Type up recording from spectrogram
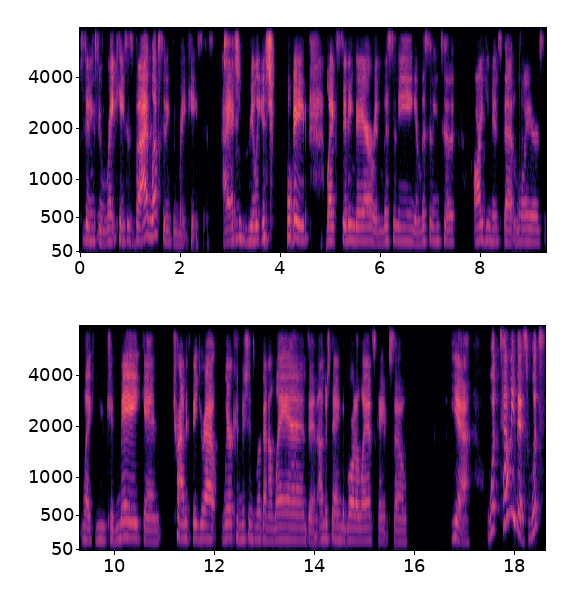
Sitting mm-hmm. through rate cases, but I love sitting through rate cases. I actually mm-hmm. really enjoyed like sitting there and listening and listening to arguments that lawyers like you could make and trying to figure out where commissions were going to land and understanding the broader landscape. So, yeah. What tell me this, what's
